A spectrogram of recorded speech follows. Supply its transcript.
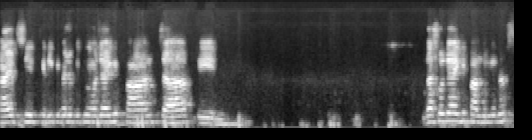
फाइव सी थ्री की वैल्यू कितनी हो जाएगी? पाँच चार तीन। दस हो जाएगी पाँच दुनिया दस।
